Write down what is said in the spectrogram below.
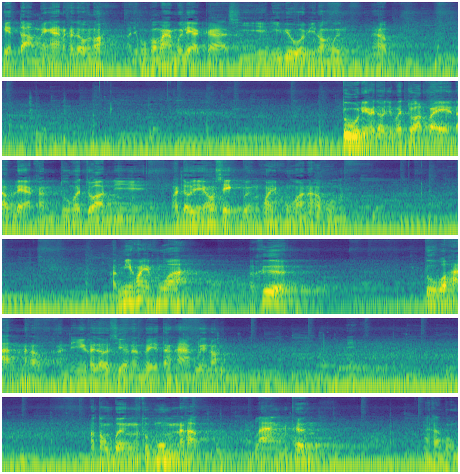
เฮ็ดตามไปงานเขาจะเนาะอันนี้ผมก็มามือแรกกับสีรีวิวพี่น้องเบิ่งนะครับตู้นี่เขาจะมาจอดไว้อันดับแรกคันตู้มาจอดนี่เขาจะอย่างเขาเช็คเบิ่งห้อยหัวนะครับผมคันมีห้อยหัวก็คือ ตู้ประพันธ์นะครับ อันนี้เขาจะเอาเชียร์นั้นไปต่างหากเลยเนาะนี่เราต้องเบิ้งทุกมุมนะครับล่างทึ่งนะครับผม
